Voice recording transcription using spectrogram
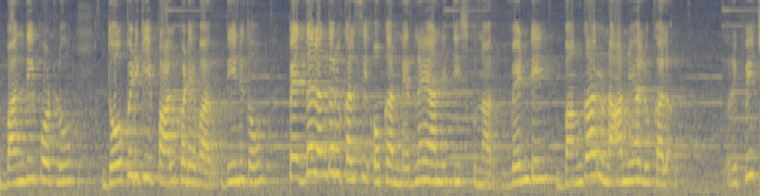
బందీపోట్లు దోపిడికి పాల్పడేవారు. దీనితో పెద్దలందరూ కలిసి ఒక నిర్ణయాన్ని తీసుకున్నారు. వెండి బంగారు నాణ్యాలు కల రిపీట్.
